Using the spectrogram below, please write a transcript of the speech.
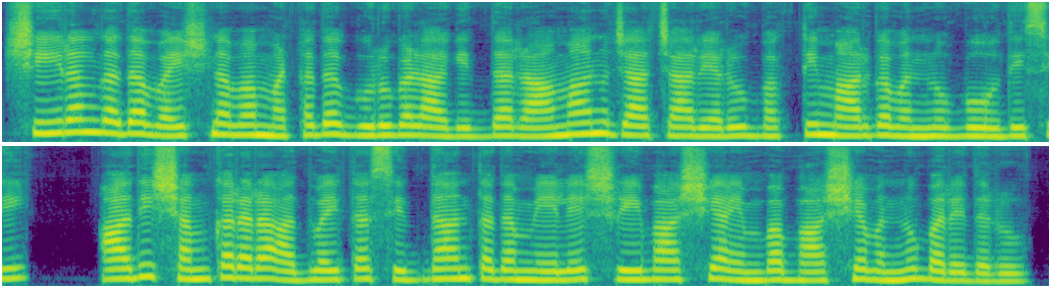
ಶ್ರೀರಂಗದ ವೈಷ್ಣವ ಮಠದ ಗುರುಗಳಾಗಿದ್ದ ರಾಮಾನುಜಾಚಾರ್ಯರು ಭಕ್ತಿ ಮಾರ್ಗವನ್ನು ಬೋಧಿಸಿ, ಆದಿಶಂಕರರ ಅದ್ವೈತ ಸಿದ್ಧಾಂತದ ಮೇಲೆ ಶ್ರೀಭಾಷ್ಯ ಎಂಬ ಭಾಷ್ಯವನ್ನು ಬರೆದರು.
